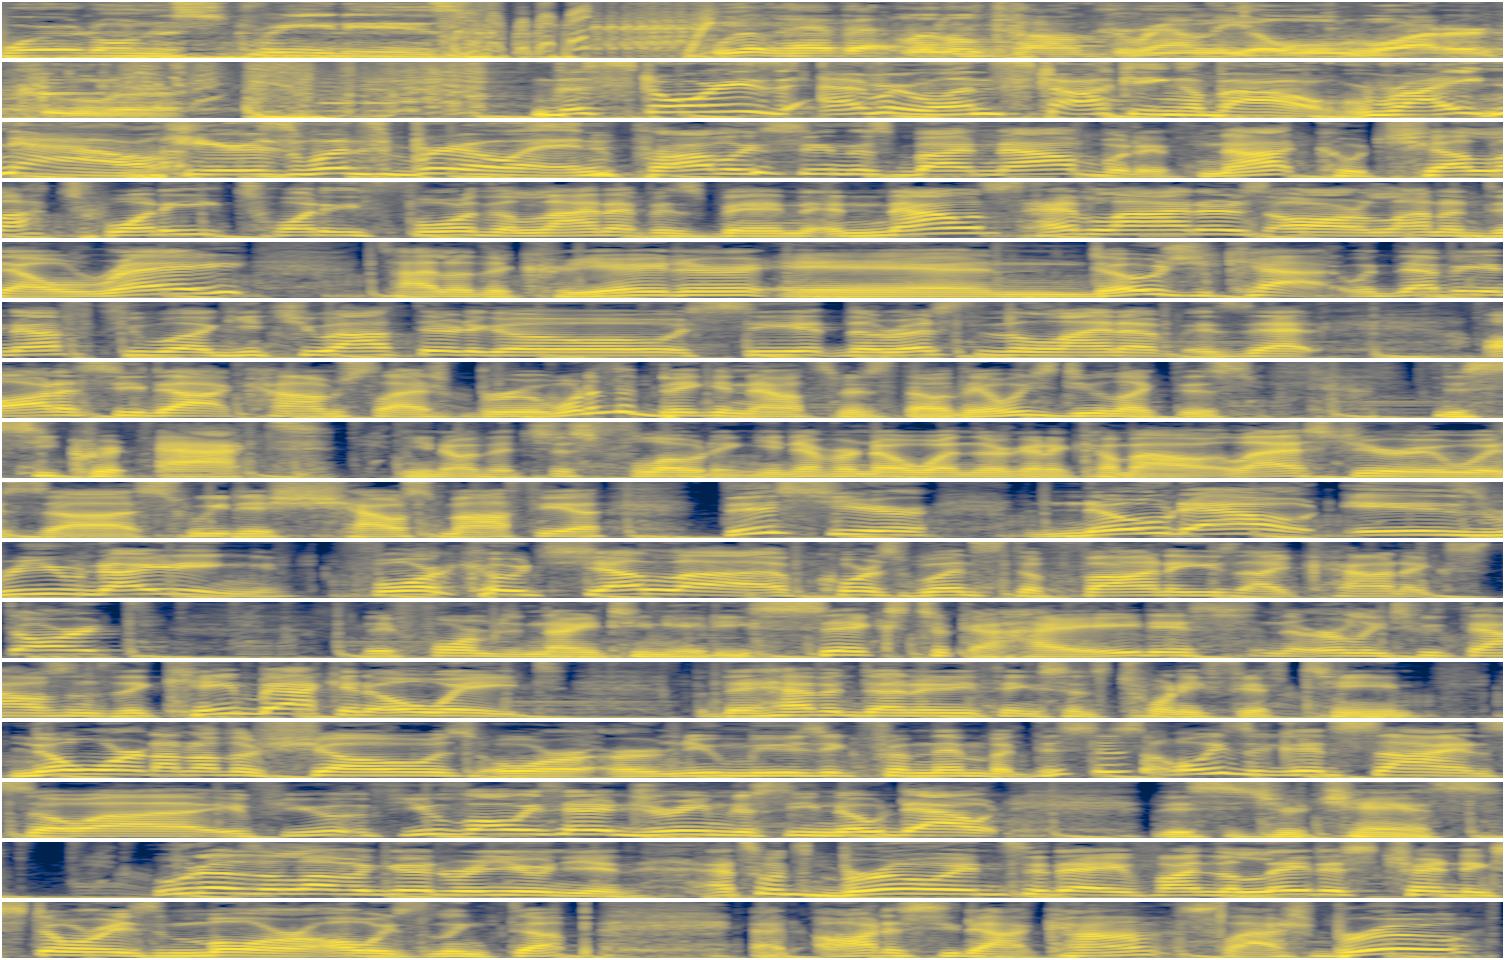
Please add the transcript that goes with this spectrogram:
Word on the street is We'll have that little talk around the old water cooler. The stories everyone's talking about right now. Here's what's brewing. Probably seen this by now, but if not, Coachella 2024, the lineup has been announced. Headliners are Lana Del Rey, Tyler the Creator, and Doja Cat. Would that be enough to uh, get you out there to go see it? The rest of the lineup is at audacy.com slash brew. One of the big announcements, though, they always do like this this secret act, you know, that's just floating. You never know when they're going to come out. Last year, it was uh, Swedish House Mafia. This year, No Doubt is reuniting for Coachella. Of course, Gwen Stefani's iconic start. They formed in 1986, took a hiatus in the early 2000s. They came back in 08, but they haven't done anything since 2015. No word on other shows or, or new music from them, but this is always a good sign. So uh, if you if you've always had a dream to see No Doubt, this is your chance. Who doesn't love a good reunion? That's what's brewing today. Find the latest trending stories more, always linked up at audacy.com slash brew.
